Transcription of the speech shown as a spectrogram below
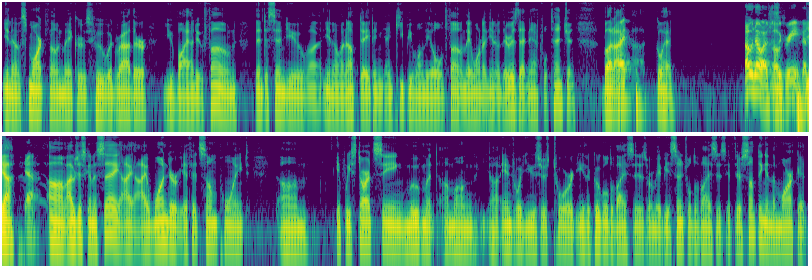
you know smartphone makers who would rather you buy a new phone than to send you uh, you know an update and, and, keep you on the old phone. They want to you know there is that natural tension. But right. I uh, go ahead. Oh no, I was just oh, agreeing. That's, yeah, yeah. Um, I was just going to say, I, I wonder if at some point, um, if we start seeing movement among uh, Android users toward either Google devices or maybe Essential devices, if there's something in the market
